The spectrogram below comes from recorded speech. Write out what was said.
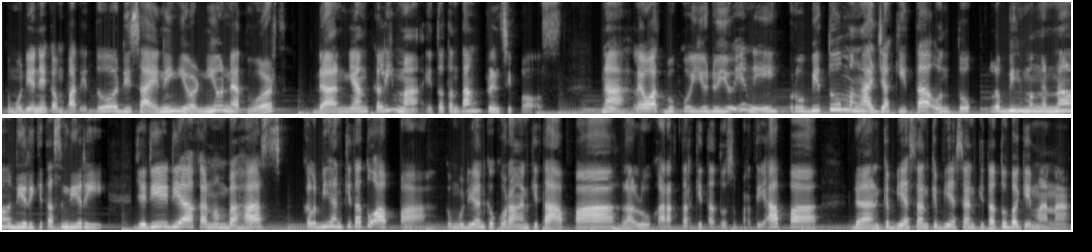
kemudian yang keempat itu designing your new net worth, dan yang kelima itu tentang principles. Nah, lewat buku You Do You ini, Ruby tuh mengajak kita untuk lebih mengenal diri kita sendiri. Jadi dia akan membahas kelebihan kita tuh apa, kemudian kekurangan kita apa, lalu karakter kita tuh seperti apa, dan kebiasaan-kebiasaan kita tuh bagaimana.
